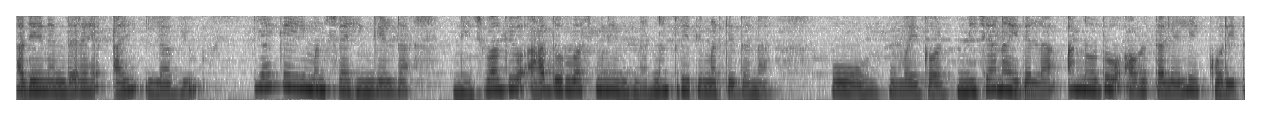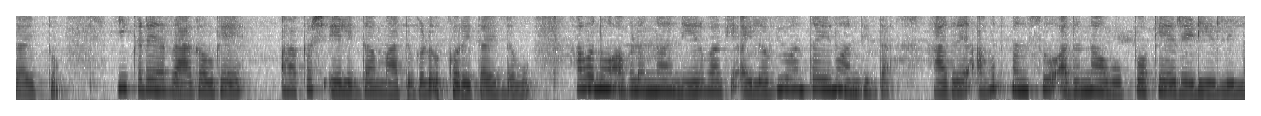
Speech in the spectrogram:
ಅದೇನೆಂದರೆ, ಐ ಲವ್ ಯು. ಯಾಕೆ ಈ ಮನುಷ್ಯ ಹಿಂಗೆ ಹೇಳ್ದ? ನಿಜವಾಗಿಯೂ ಆ ದುರ್ವಾಸ್ ಮುನಿ ನನ್ನನ್ನು ಪ್ರೀತಿ ಮಾಡ್ತಿದ್ದಾನ? ಓ ಮೈ ಗಾಡ್, ನಿಜಾನ ಇದೆಲ್ಲ? ಅನ್ನೋದು ಅವಳ ತಲೆಯಲ್ಲಿ ಕೊರಿತಾ ಇತ್ತು. ಈ ಕಡೆ ರಾಘವ್ಗೆ ಆಕರ್ಷ್ ಹೇಳಿದ್ದ ಮಾತುಗಳು ಕೊರಿತಾ ಇದ್ದವು. ಅವನು ಅವಳನ್ನು ನೇರವಾಗಿ, ಐ ಲವ್ ಯು ಅಂತ ಏನೋ ಅಂದಿದ್ದ. ಆದರೆ ಅವನ ಮನಸ್ಸು ಅದನ್ನು ಒಪ್ಪೋಕ್ಕೆ ರೆಡಿ ಇರಲಿಲ್ಲ.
